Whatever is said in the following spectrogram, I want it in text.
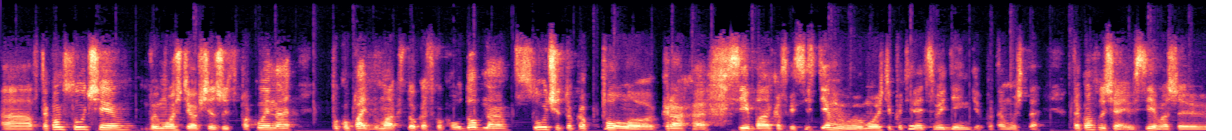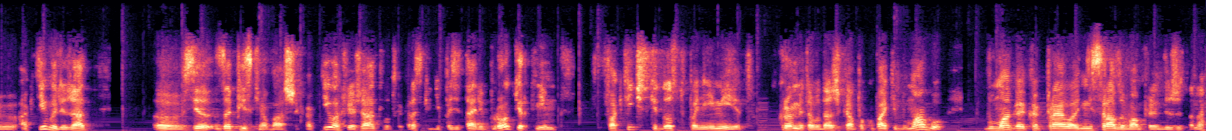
А в таком случае вы можете вообще жить спокойно, покупать бумаг столько, сколько удобно. В случае только полного краха всей банковской системы вы можете потерять свои деньги, потому что в таком случае все ваши активы лежат э, все записки о ваших активах лежат вот как раз в депозитарии. Брокер к ним фактически доступа не имеет. Кроме того, даже когда покупаете бумагу, бумага, как правило, не сразу вам принадлежит. Она,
